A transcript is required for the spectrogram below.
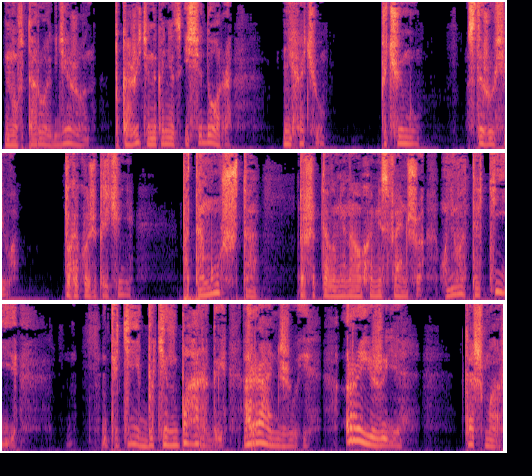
Но второй, где же он? Покажите, наконец, Исидора. Не хочу. Почему? Стыжусь его. По какой же причине? Потому что, прошептала мне на ухо мисс Фэншо, у него такие Такие бакенбарды, оранжевые, рыжие. Кошмар.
